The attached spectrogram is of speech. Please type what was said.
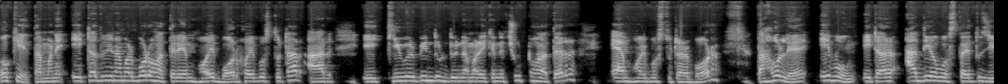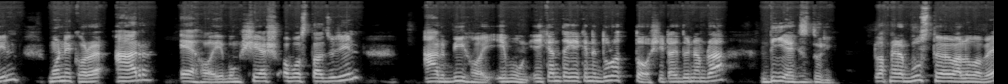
ওকে তার মানে এটা দুই নাম্বার বড় হাতের এম হয়, বর হয় বস্তুটার, আর এই কিউ এর বিন্দুর দুই নাম্বার এখানে ছোট হাতের এম হয় বস্তুটার বর। তাহলে, এবং এটার আদি অবস্থায় দুজিন মনে করে, আর এ হয় এবং শেষ অবস্থা যদি আর বি হয় এবং এখান থেকে এখানে দূরত্ব সেটা দুই আমরা ডিএক্স ধরি। তো আপনারা বুঝতে হবে ভালোভাবে।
